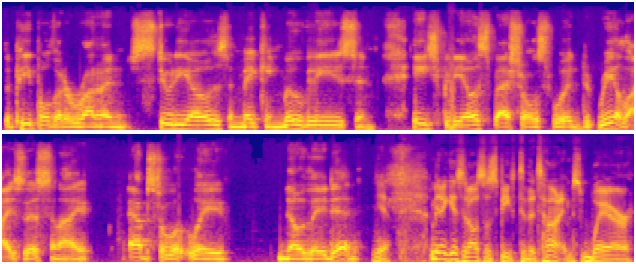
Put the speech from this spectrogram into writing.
the people that are running studios and making movies and HBO specials would realize this, and I absolutely know they did. Yeah. I mean, I guess it also speaks to the times where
